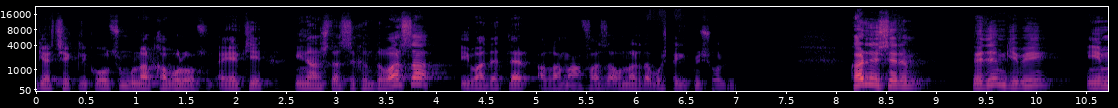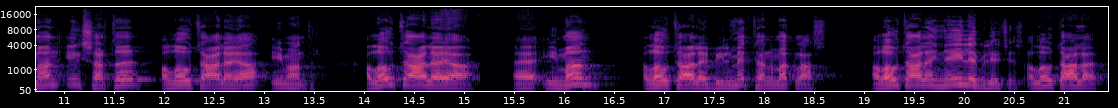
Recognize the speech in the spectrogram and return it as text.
gerçeklik olsun, bunlar kabul olsun. Eğer ki inançta sıkıntı varsa ibadetler Allah muhafaza onlar da boşa gitmiş oluyor. Kardeşlerim dediğim gibi iman ilk şartı Allahu Teala'ya imandır. Allahu Teala'ya e, iman Allahu Teala'yı bilmek, tanımak lazım. Allahu Teala'yı ne ile bileceğiz? Allahu Teala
